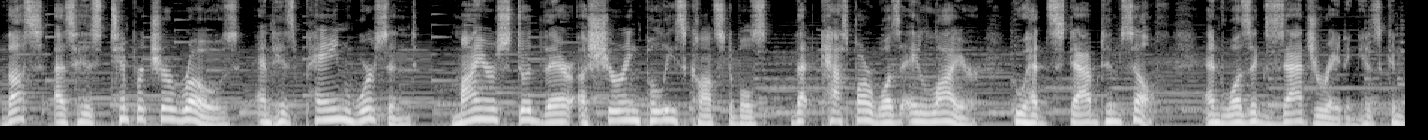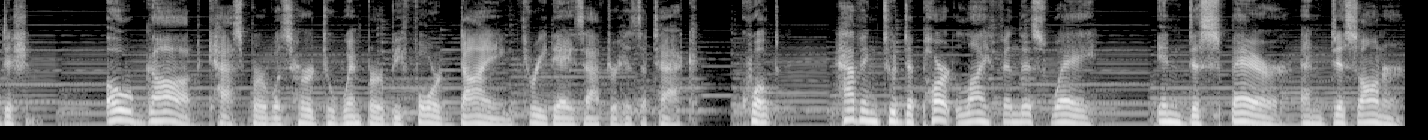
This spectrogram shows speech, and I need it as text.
Thus, as his temperature rose and his pain worsened, Meyer stood there assuring police constables that Kaspar was a liar who had stabbed himself and was exaggerating his condition. Oh God, Kaspar was heard to whimper before dying three days after his attack. Quote, having to depart life in this way, in despair and dishonor.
